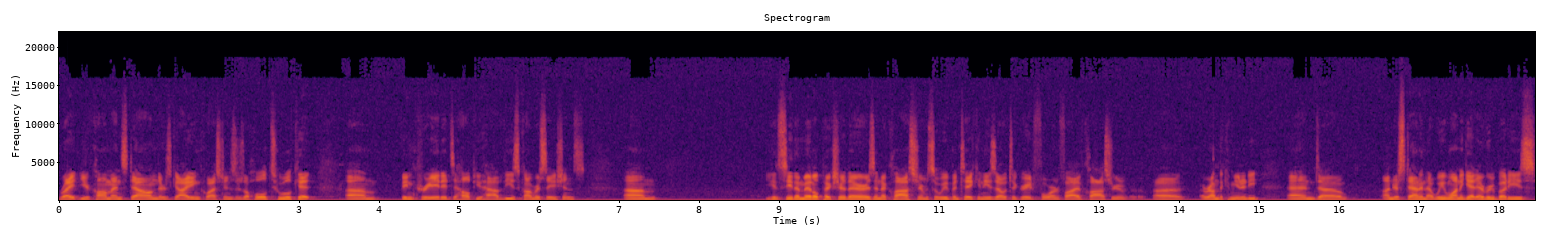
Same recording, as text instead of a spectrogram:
Write your comments down. There's guiding questions. There's a whole toolkit um, been created to help you have these conversations. Um, you can see the middle picture there is in a classroom. So we've been taking these out to grade four and five classroom uh, around the community and uh, understanding that we want to get everybody's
